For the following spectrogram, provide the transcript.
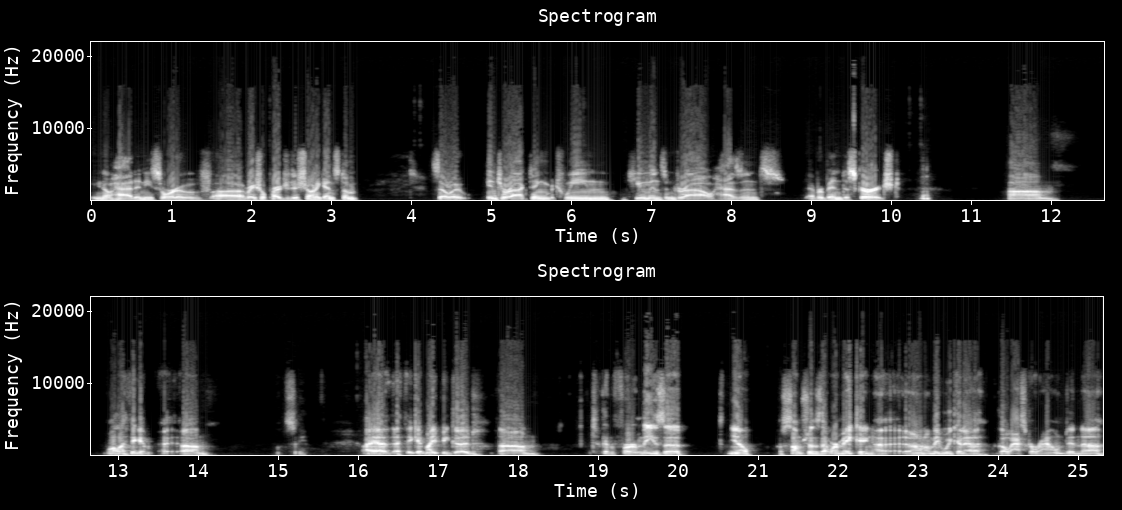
you know had any sort of uh, racial prejudice shown against them so it, interacting between humans and drow hasn't ever been discouraged Um, well, I think it. Um, let's see. I I think it might be good um, to confirm these uh, you know assumptions that we're making. I, I don't know. Maybe we can uh, go ask around in uh,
